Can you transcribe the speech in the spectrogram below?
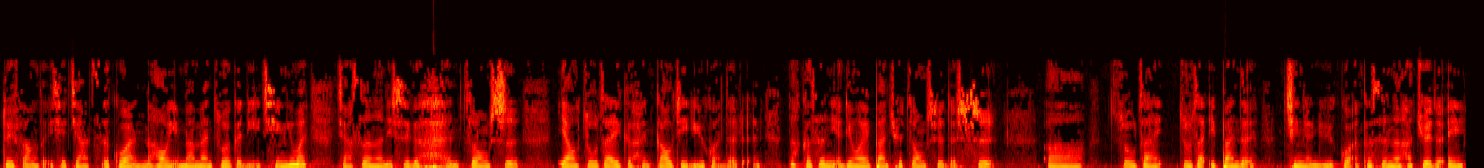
对方的一些价值观，然后也慢慢做一个理清。因为假设呢，你是一个很重视要住在一个很高级旅馆的人，那可是你的另外一半却重视的是呃住在住在一般的青年旅馆，可是呢，他觉得诶。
